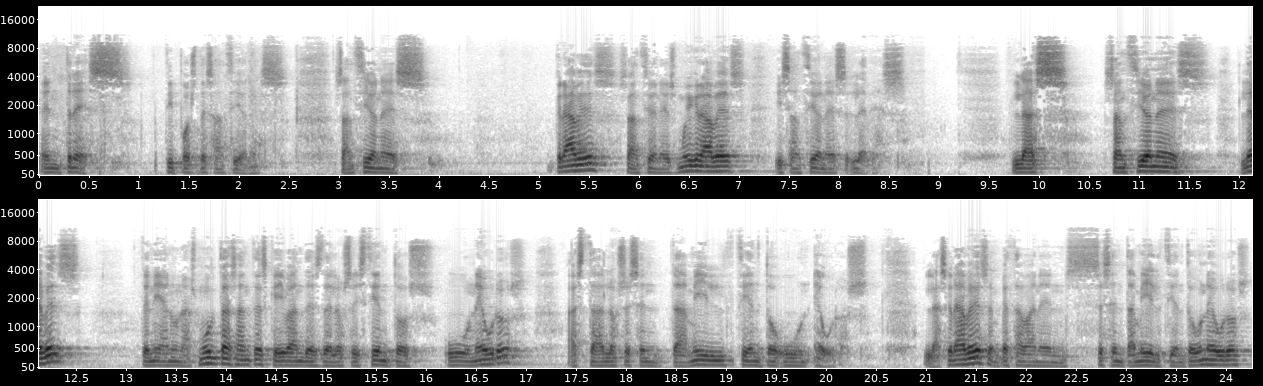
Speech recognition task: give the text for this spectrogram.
en tres tipos de sanciones. Sanciones graves, sanciones muy graves y sanciones leves. Las sanciones leves tenían unas multas antes que iban desde los 601 euros hasta los 60.101 euros. Las graves empezaban en 60.101 euros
